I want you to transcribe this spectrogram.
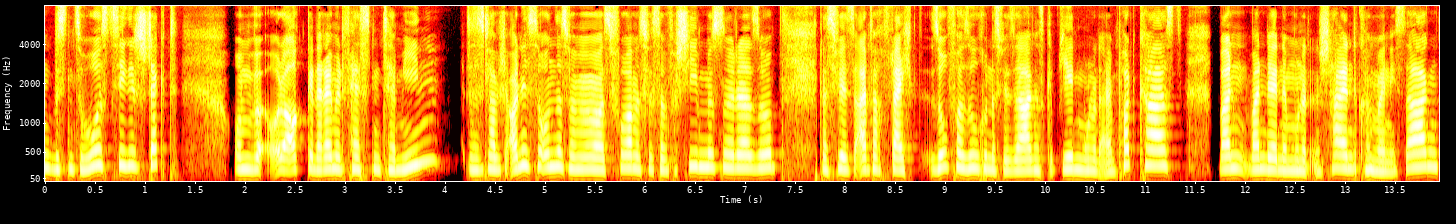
ein bisschen zu hohes Ziel gesteckt. Und, wir- oder auch generell mit festen Terminen. Das ist, glaube ich, auch nicht so unseres, wenn wir mal was vorhaben, dass wir es dann verschieben müssen oder so. Dass wir es einfach vielleicht so versuchen, dass wir sagen, es gibt jeden Monat einen Podcast. Wann, wann der in dem Monat erscheint, können wir nicht sagen.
